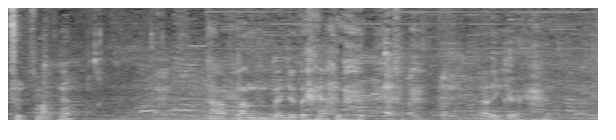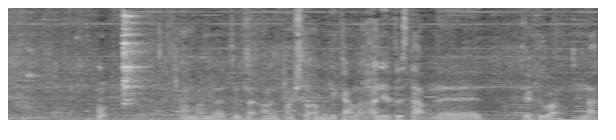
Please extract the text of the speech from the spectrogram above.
czuć smak, nie? A pan będzie to jadł. No, dziękuję. O, o, mamy tutaj, ale patrz to Amerykana. A nie, to jest tam. E, jak chyba? Na,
